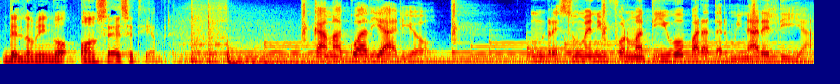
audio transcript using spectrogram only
del domingo 11 de septiembre. Camacua Diario. Un resumen informativo para terminar el día.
